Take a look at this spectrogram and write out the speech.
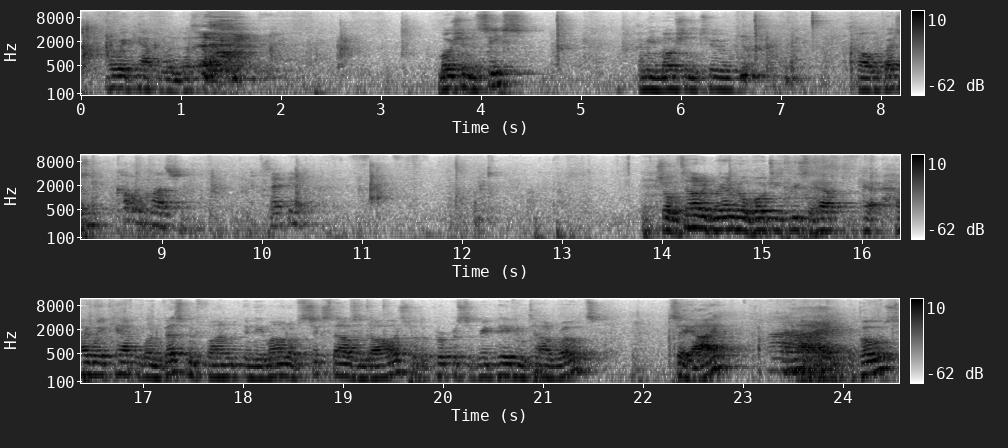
highway capital investment? Motion to cease? I mean, motion to call the question? Call the question. Second. Shall the town of Granville vote to increase the hap- ca- highway capital investment fund in the amount of six thousand dollars for the purpose of repaving town roads? Say aye. Aye. Opposed?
